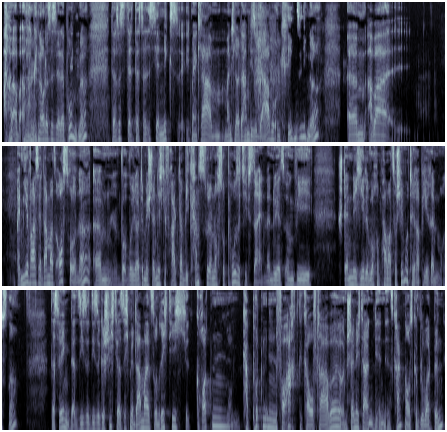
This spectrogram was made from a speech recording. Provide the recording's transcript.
Aber, aber, aber genau das ist ja der Punkt, ne? Das ist, das, das ist ja nix. Ich meine, klar, manche Leute haben diese Gabe und kriegen sie, ne? Ähm, aber bei mir war es ja damals auch so, ne? Ähm, wo, wo die Leute mich ständig gefragt haben, wie kannst du denn noch so positiv sein, wenn du jetzt irgendwie ständig jede Woche ein paar Mal zur Chemotherapie rennen musst, ne? Deswegen, diese, diese Geschichte, dass ich mir damals so einen richtig grotten, kaputten V8 gekauft habe und ständig da in, in, ins Krankenhaus geblubbert bin,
